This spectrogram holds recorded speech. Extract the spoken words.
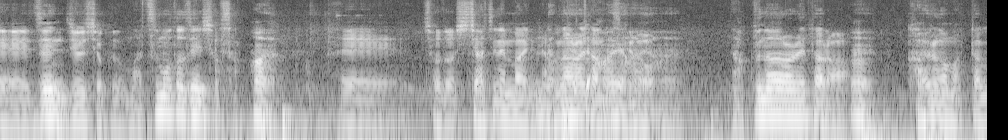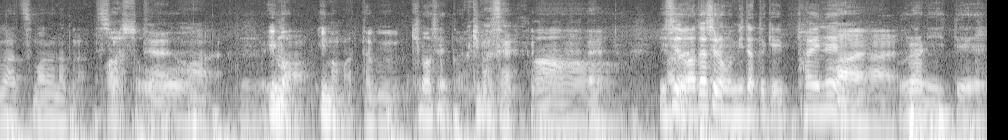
えー前住職の松本善章さん、はい。えーちょうど78年前に亡くなられたんですけど、はいはいはい亡くなられたら、うん。カエルが全く集まらなくなってしまってはい。うん今？今全く来ませんか来ません。ああえ一度私らも見た時いっぱいね、はいはい。裏にいて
